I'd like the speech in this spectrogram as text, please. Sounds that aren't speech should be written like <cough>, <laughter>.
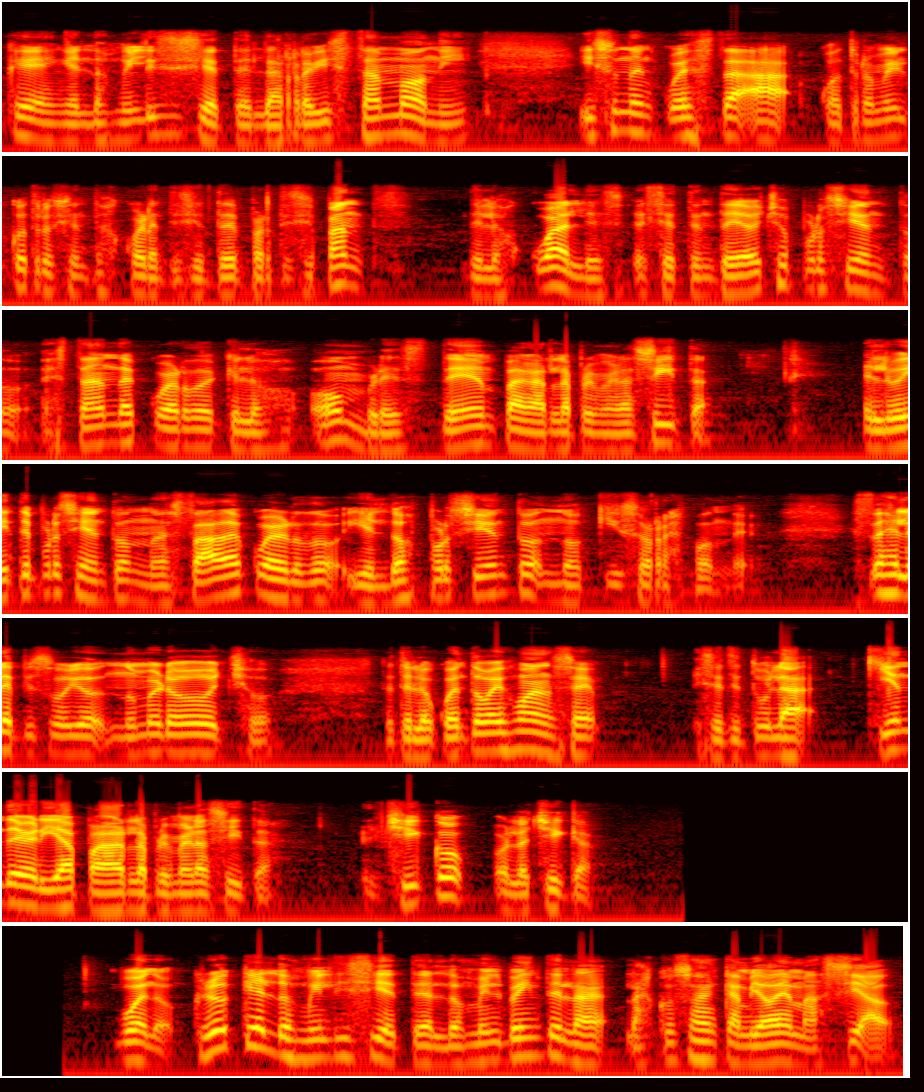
Que en el 2017 la revista Money hizo una encuesta a 4.447 participantes, de los cuales el 78% están de acuerdo de que los hombres deben pagar la primera cita, el 20% no estaba de acuerdo y el 2% no quiso responder. Este es el episodio número 8 de Te lo cuento by Juanse y se titula ¿Quién debería pagar la primera cita? ¿El chico o la chica? Bueno, creo que el 2017 al 2020 las cosas han cambiado demasiado.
